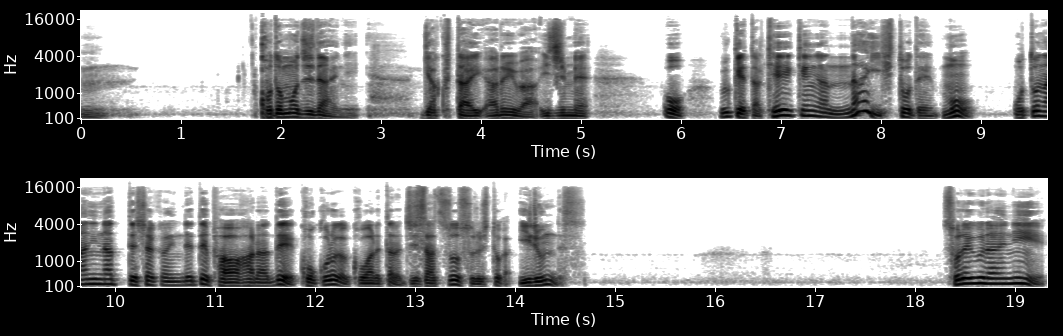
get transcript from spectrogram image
うん。子供時代に虐待あるいはいじめを受けた経験がない人でも大人になって社会に出てパワハラで心が壊れたら自殺をする人がいるんです。それぐらいに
